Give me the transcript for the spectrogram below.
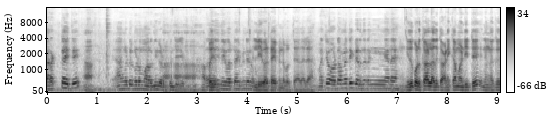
കറക്റ്റ് ആയിട്ട് ആ. അങ്ങോട്ടും ഇങ്ങോട്ടും മറിഞ്ഞു കിടക്കും ചെയ്യും. ലിവർ ടൈപ്പിന്റെ ലീവർ ടൈപ്പിന്റെ പ്രത്യേകത അല്ലേ? മറ്റേ ഓട്ടോമാറ്റിക് കിടന്നിട്ട് ഇങ്ങനെ ഇത് കൊടുക്കാനുള്ളത് കാണിക്കാൻ വേണ്ടിയിട്ട് നിങ്ങൾക്ക്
